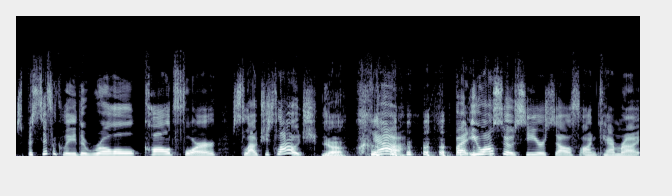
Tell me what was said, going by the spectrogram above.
specifically the role called for slouchy slouch. Yeah. yeah. But you also see yourself on camera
